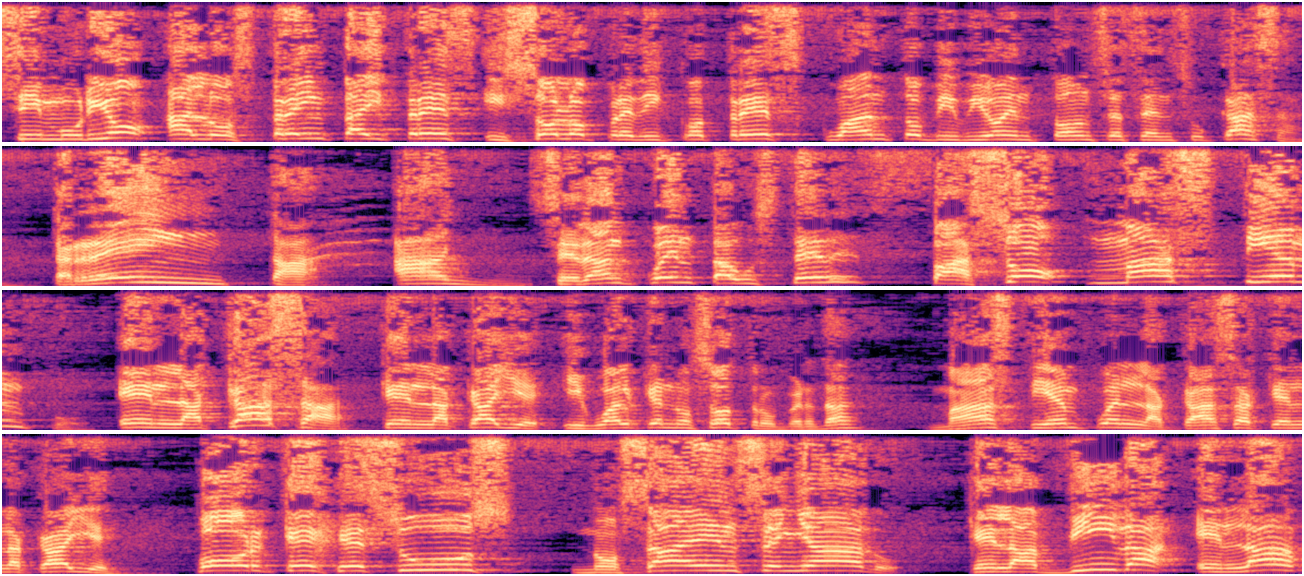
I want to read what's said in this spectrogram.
Si murió a los 33 y solo predicó tres, ¿cuánto vivió entonces en su casa? 30 años. ¿Se dan cuenta ustedes? Pasó más tiempo en la casa que en la calle, igual que nosotros, ¿verdad? Más tiempo en la casa que en la calle. Porque Jesús nos ha enseñado que la vida en la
